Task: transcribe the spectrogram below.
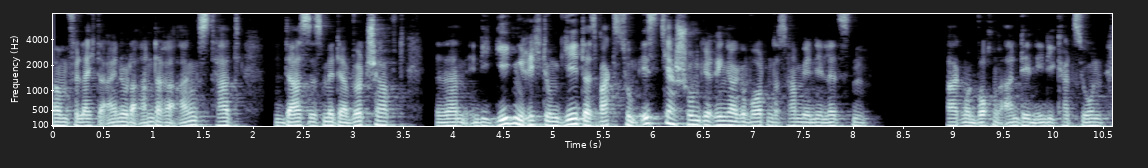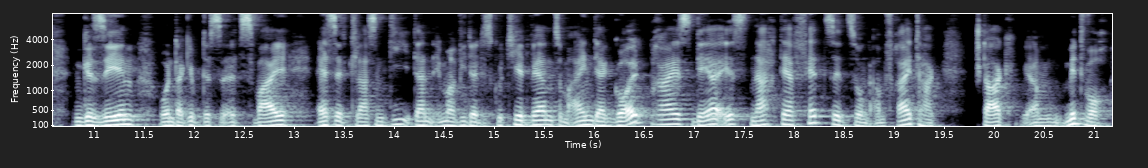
ähm, vielleicht der eine oder andere Angst hat, dass es mit der Wirtschaft dann in die Gegenrichtung geht. Das Wachstum ist ja schon geringer geworden. Das haben wir in den letzten Tagen und Wochen an den Indikationen gesehen. Und da gibt es äh, zwei Assetklassen, die dann immer wieder diskutiert werden. Zum einen der Goldpreis, der ist nach der FED-Sitzung am Freitag stark am Mittwoch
